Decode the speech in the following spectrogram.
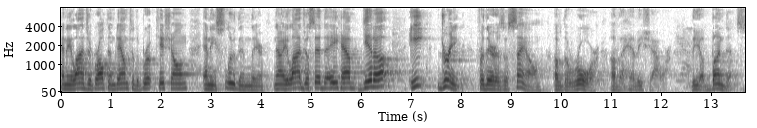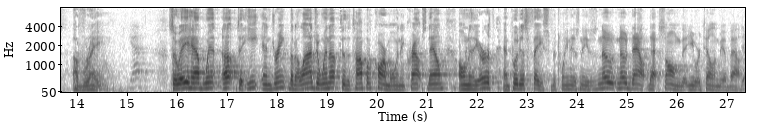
and Elijah brought them down to the brook Kishon, and he slew them there. Now Elijah said to Ahab, Get up, eat, drink, for there is a sound of the roar of a heavy shower, the abundance of rain. So Ahab went up to eat and drink, but Elijah went up to the top of Carmel and he crouched down on the earth and put his face between his knees. no, no doubt that song that you were telling me about yeah,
